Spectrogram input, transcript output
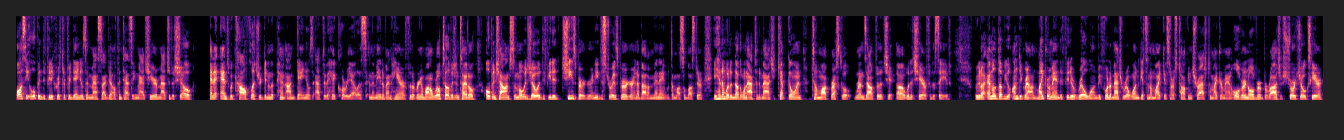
Aussie Open defeated Christopher Daniels and Matt Sydal. Fantastic match here, match of the show. And it ends with Kyle Fletcher getting the pin on Daniels after the hit Coriolis. And the main event here for the Ring of Honor World Television title, Open Challenge, Samoa Joe defeated Cheeseburger, and he destroys Burger in about a minute with the Muscle Buster. He hit him with another one after the match. He kept going until Mark Briscoe runs out for the cha- uh, with a chair for the save. We got MLW Underground. Microman defeated Real One before the match. Real One gets in the mic and starts talking trash to Microman over and over. A barrage of short jokes here,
